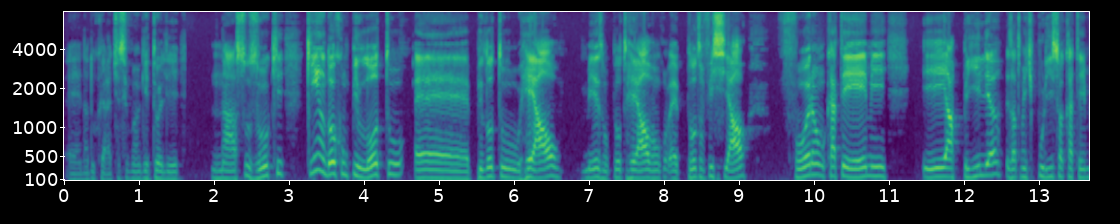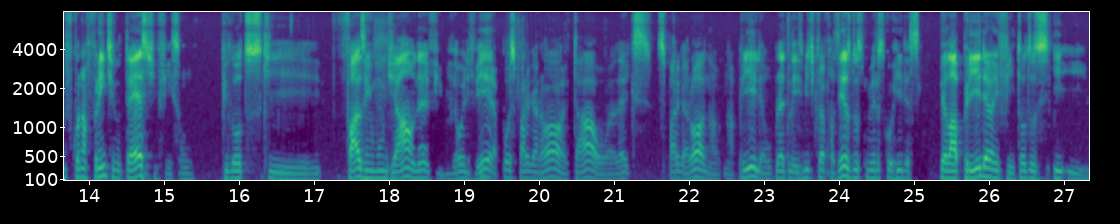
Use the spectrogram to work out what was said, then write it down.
é, na Ducati e Silvano Guitoli na Suzuki. Quem andou com piloto, é, piloto real mesmo, piloto real, é, piloto oficial, foram KTM e Aprilia. Exatamente por isso a KTM ficou na frente no teste. Enfim, são pilotos que fazem o Mundial, né? Miguel Oliveira, pô, Espargaró e tal, Alex Espargaró na, na Aprilia, o Bradley Smith que vai fazer as duas primeiras corridas pela Aprilia, enfim, todos e,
